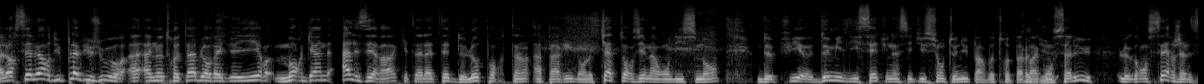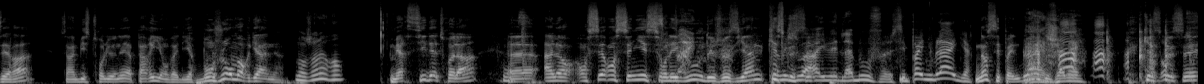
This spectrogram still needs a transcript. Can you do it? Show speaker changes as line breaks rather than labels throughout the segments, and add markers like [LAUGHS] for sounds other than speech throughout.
Alors c'est l'heure du plat du jour. À, à notre table, on va accueillir Morgane Alzera, qui est à la tête de l'Opportun à Paris, dans le 14e arrondissement, depuis euh, 2017, une institution tenue par votre papa qu'on salue, le grand Serge Alzera. C'est un bistrot lyonnais à Paris, on va dire. Bonjour Morgane.
Bonjour Laurent.
Merci d'être là. Euh, alors, on s'est renseigné sur les goûts de Josiane. Qu'est-ce que c'est
arriver de la bouffe, c'est pas une blague.
Non, c'est pas une blague.
Ah, jamais. [LAUGHS]
Qu'est-ce que c'est.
